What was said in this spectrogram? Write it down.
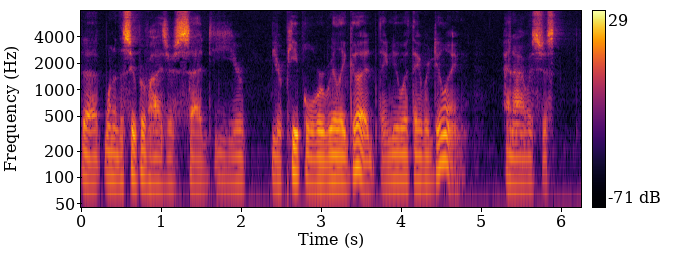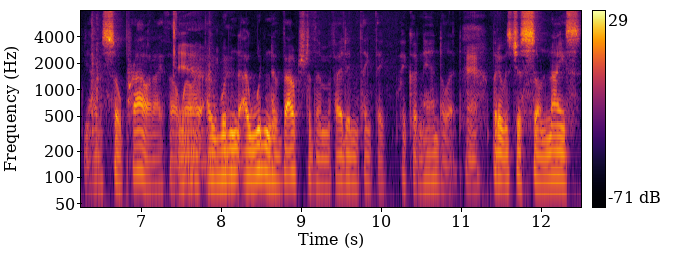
the one of the supervisors said, "You're your people were really good. They knew what they were doing, and I was just I was so proud. I thought, well, Yeah, I, I wouldn't I wouldn't have vouched for them if I didn't think they, they couldn't handle it. Yeah. But it was just so nice,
